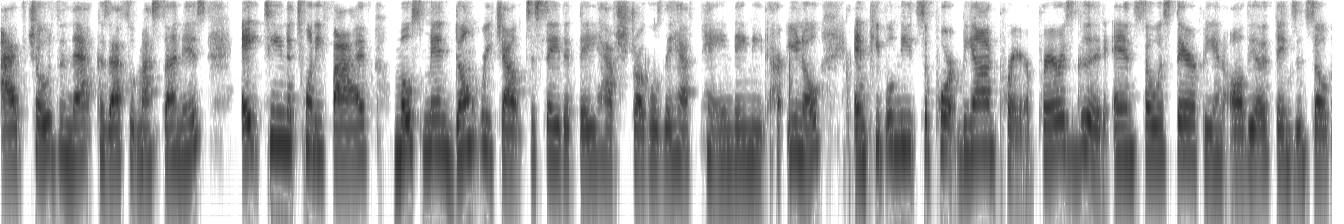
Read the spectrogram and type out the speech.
I've chosen that because that's what my son is 18 to 25. Most men don't reach out to say that they have struggles, they have pain, they need, you know, and people need support beyond prayer. Prayer is good, and so is therapy and all the other things. And so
